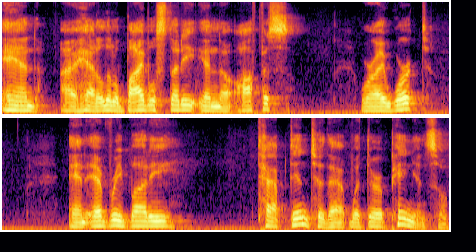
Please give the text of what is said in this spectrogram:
And I had a little Bible study in the office where I worked, and everybody tapped into that with their opinion. So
